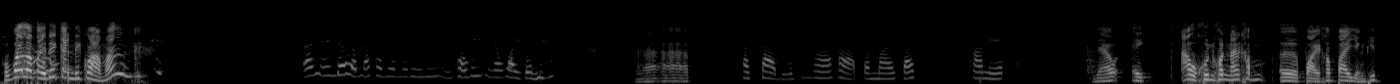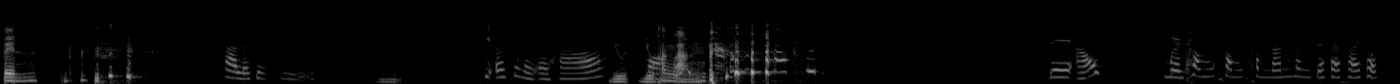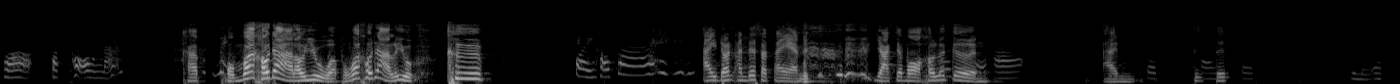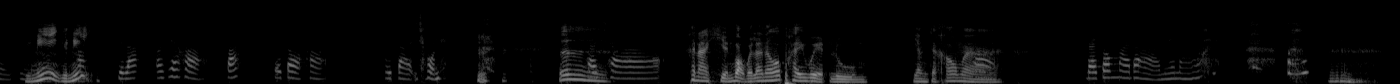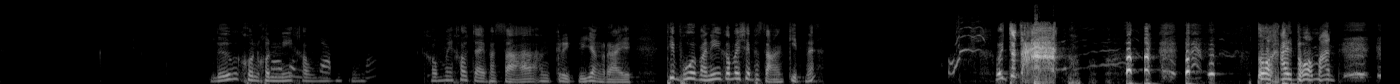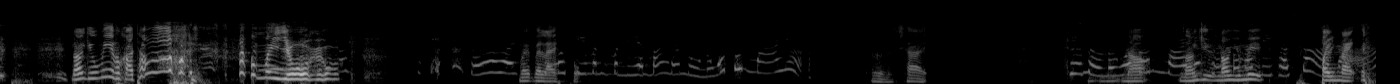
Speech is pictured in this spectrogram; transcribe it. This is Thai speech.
ผมว่าเราไปด้วยกันดีกว่ามั้งอันนี้เดินนะคะเนี่ยไม่ได้วิ่ง ถ้าวิ่งนะไวกว่านี้ ครับ คัสตาร์ดอยู่ข้างหน้าค่ะ ประมาณสัก5เมตร แล้วไอ้เอ้าคุณคนนั้นเขาเออปล่อยเขาไปอย่างที่เป็น ค่ะเหลือสิบสี่อืมพี่เอิร์กอยู่ไหนเอ่ยคะ อยู่อยู่อ๋อข้างหลัง เดเอา เหมือนคำคำคำนั้นมันจะคล้ายๆคำว่าฟักทองนะ ครับ ผมว่าเขาด่าเราอยู่อะ ผมว่าเขาด่าเราอยู่ คือ ปล่อยเขาไป I don't understand อยากจะบอกเขาเหลือเกินพี่อิร์ I'm อยู่ไหนคะตึ๊ดไปตึ๊ดเปิดอยู่ไหนเอ่ยอยู่ไหนี่อยู่นี่ะเจอละโอเคค่ะไปะไปต่อค่ะอุ้ยตายชนเออช้าขนาดเขียนบอกไปแล้วนะว่า private room ยังจะเข้ามาค่ะๆแล้วก็มาด่าเนี่ยนะเออหรือคนคนนี้น่าจะเขามีแบบนะเขาไม่เข้าใจภาษาอังกฤษหรืออย่างไร ที่พูดมานี่ก็ไม่ใช่ภาษาอังกฤษนะ เฮ้ยจ้าจ้าตัวใครตัวมัน น้องยูมี่ผมขอโทษไม่อยู่คือไม่เป็นไรเมื่อกี้มันมันเนียนมากนะหนูนึกว่าต้นไม้อะเออใช่คือหนูนึกว่าน้องต้นไม้น้องอะยูคือน้องยูมินคัสตาร์ดไปไหนนะ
